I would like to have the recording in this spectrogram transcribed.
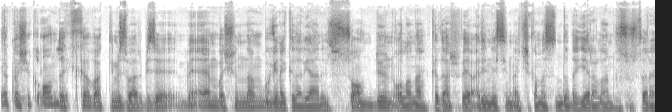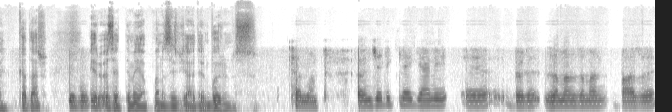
Yaklaşık 10 dakika vaktimiz var. Bize en başından bugüne kadar yani son dün olana kadar ve Ali Nesin'in açıklamasında da yer alan hususlara kadar bir özetleme yapmanızı rica ediyorum. Buyurunuz. Tamam. Öncelikle yani e, böyle zaman zaman bazı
